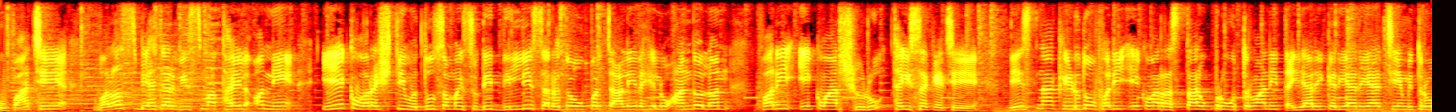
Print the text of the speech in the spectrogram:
ઊભા છે. વર્ષ બે હજાર વીસમાં થયેલ અને એક વર્ષથી વધુ સમય સુધી દિલ્હી સરહદો ઉપર ચાલી રહેલું આંદોલન ફરી એકવાર શરૂ થઈ શકે છે. દેશના ખેડૂતો ફરી એકવાર રસ્તા ઉપર ઉતરવાની તૈયારી કરી રહ્યા છે મિત્રો.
